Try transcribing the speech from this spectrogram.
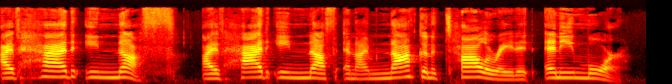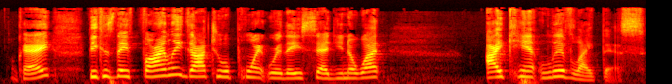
I've had enough. I've had enough, and I'm not going to tolerate it anymore okay? Because they finally got to a point where they said, you know what? I can't live like this.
